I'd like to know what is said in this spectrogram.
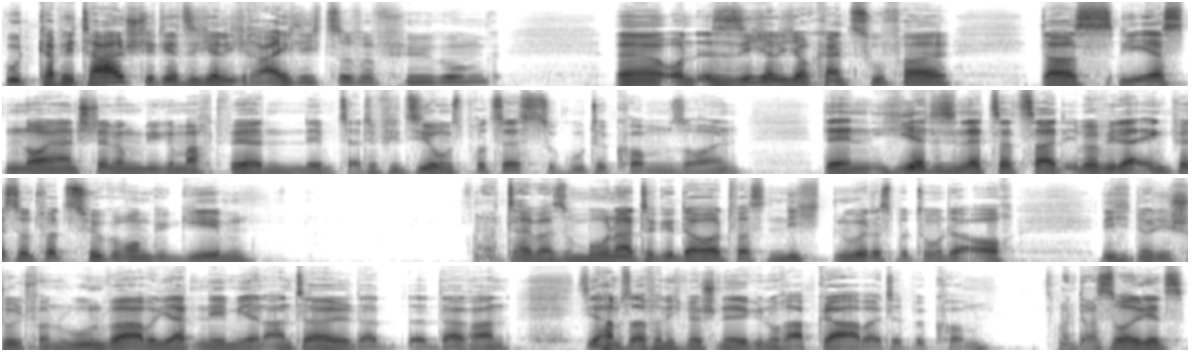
Gut, Kapital steht jetzt sicherlich reichlich zur Verfügung. Äh, und es ist sicherlich auch kein Zufall, dass die ersten Neueinstellungen, die gemacht werden, dem Zertifizierungsprozess zugutekommen sollen. Denn hier hat es in letzter Zeit immer wieder Engpässe und Verzögerungen gegeben. Hat teilweise Monate gedauert, was nicht nur, das betonte auch, nicht nur die Schuld von Rune war, aber die hatten eben ihren Anteil da, daran. Sie haben es einfach nicht mehr schnell genug abgearbeitet bekommen. Und das soll jetzt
